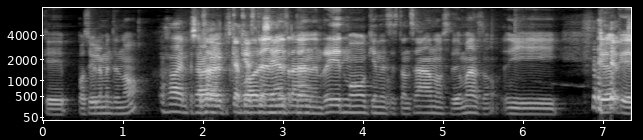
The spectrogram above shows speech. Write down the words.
que posiblemente no. Ajá, empezar O sea, a ver pues, qué que jugadores estén, entran. están en ritmo, quiénes están sanos y demás, ¿no? Y creo que...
